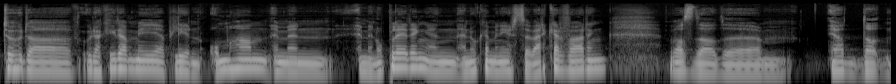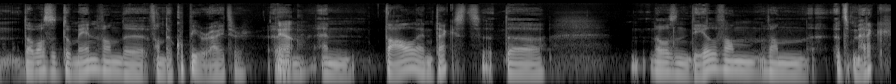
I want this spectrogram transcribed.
toch dat, hoe dat ik daarmee heb leren omgaan in mijn, in mijn opleiding en, en ook in mijn eerste werkervaring, was dat, ehm, ja, dat, dat was het domein van de, van de copywriter. Ja. Ehm, en taal en tekst, dat, dat was een deel van, van het merk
